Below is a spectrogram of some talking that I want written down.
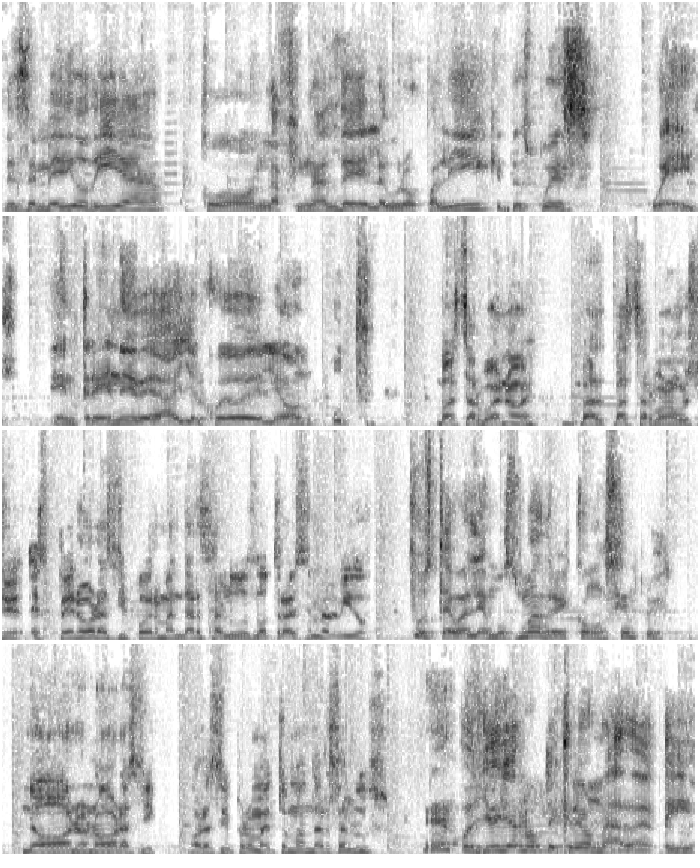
desde mediodía con la final de la Europa League. Después, güey, entre NBA y el juego de León, put, Va a estar bueno, ¿eh? Va, a estar bueno. Espero ahora sí poder mandar saludos. La otra vez se me olvidó. Pues te valemos madre, como siempre. No, no, no, ahora sí. Ahora sí prometo mandar saludos. Eh, pues yo ya no te creo nada. Y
